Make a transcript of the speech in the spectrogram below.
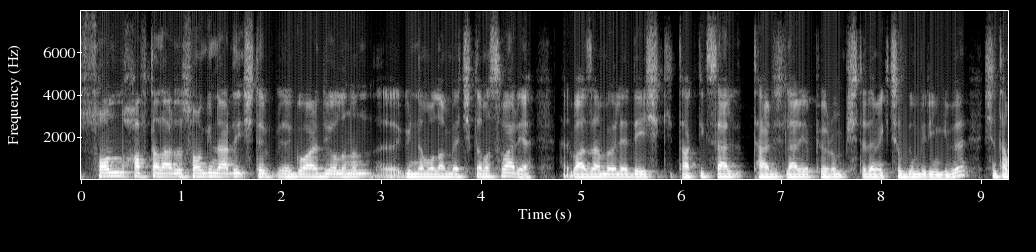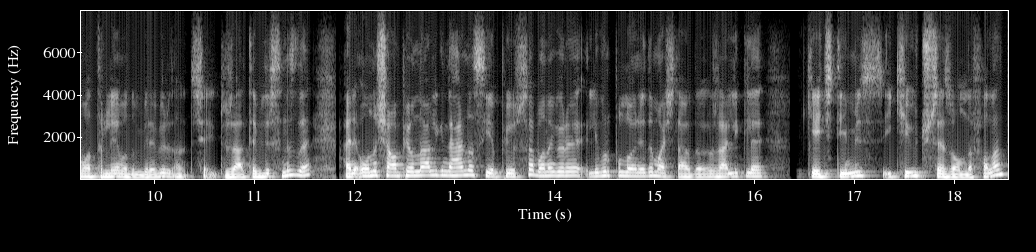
son haftalarda son günlerde işte e, Guardiola'nın e, gündem olan bir açıklaması var ya. Hani bazen böyle değişik taktiksel tercihler yapıyorum. işte demek çılgın biriyim gibi. Şimdi tam hatırlayamadım birebir. Hani şey düzeltebilirsiniz de. Hani onu Şampiyonlar Ligi'nde her nasıl yapıyorsa bana göre Liverpool'la oynadığı maçlarda özellikle geçtiğimiz 2-3 sezonda falan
